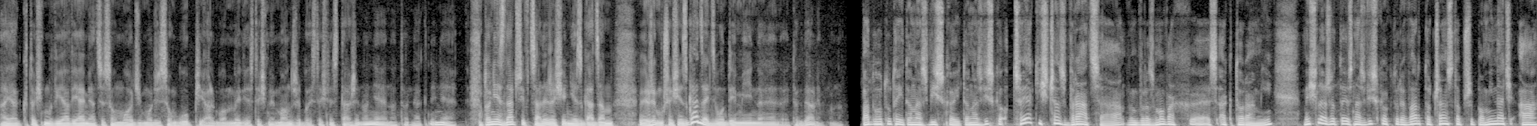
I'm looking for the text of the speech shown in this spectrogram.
A jak ktoś mówi, ja wiem, jacy są młodzi, młodzi są głupi, albo my jesteśmy mądrzy, bo jesteśmy starzy, no nie, no to nie, nie. To nie znaczy wcale, że się nie zgadzam, że muszę się zgadzać z młodymi no, no, i tak dalej. No. Padło tutaj to nazwisko i to nazwisko co jakiś czas wraca w rozmowach e, z aktorami. Myślę, że to jest nazwisko, które warto często przypominać, a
